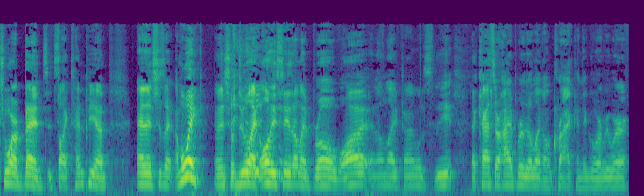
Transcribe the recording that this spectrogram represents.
to our beds, it's like 10 p.m. And then she's like, I'm awake. And then she'll do like all these things. I'm like, bro, what? And I'm like trying to go to sleep. The cats are hyper. They're like on crack and they go everywhere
